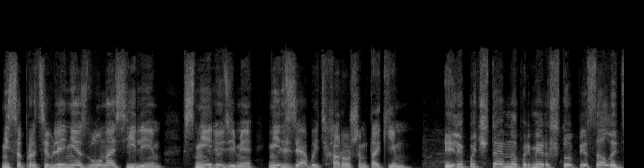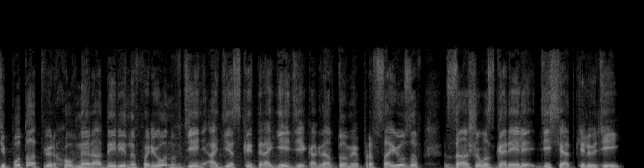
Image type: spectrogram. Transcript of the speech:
Несопротивление злу насилием. С нелюдями нельзя быть хорошим таким. Или почитаем, например, что писала депутат Верховной Рады Ирина Фарион в день Одесской трагедии, когда в Доме профсоюзов заживо сгорели десятки людей.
